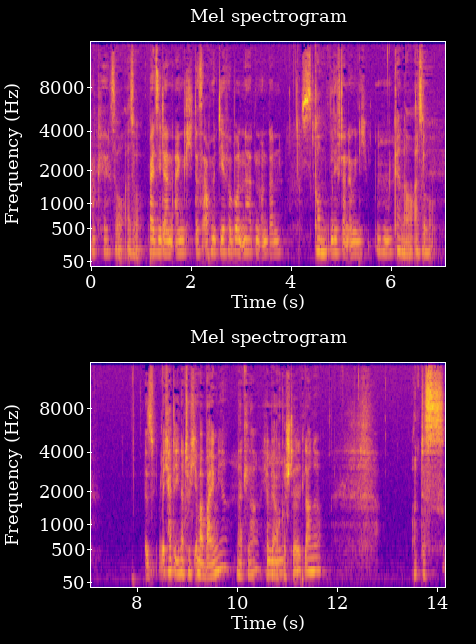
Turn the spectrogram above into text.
Okay. So, also. Weil sie dann eigentlich das auch mit dir verbunden hatten und dann es kommt, lief dann irgendwie nicht. Mhm. Genau, also es, ich hatte ihn natürlich immer bei mir, na klar. Ich habe mhm. ja auch gestillt lange. Und das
